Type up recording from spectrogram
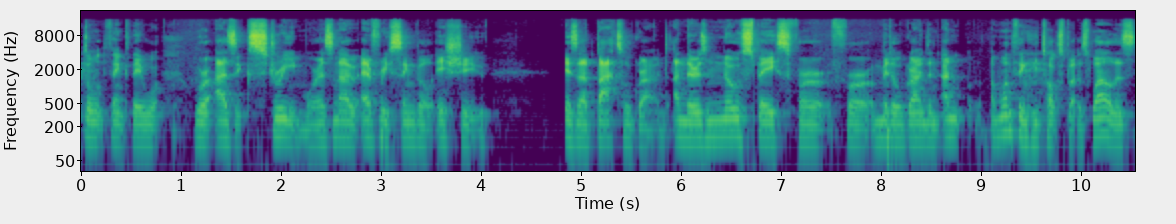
don't think they were, were as extreme, whereas now every single issue is a battleground and there is no space for, for middle ground. And, and, and one thing he talks about as well is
